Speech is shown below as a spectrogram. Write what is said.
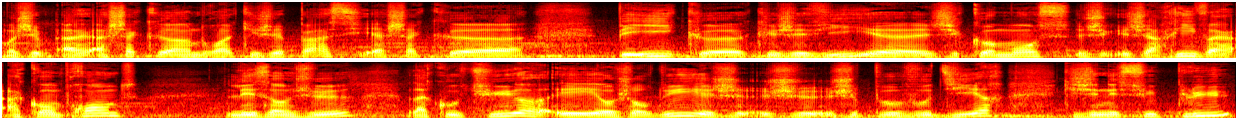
Moi, à chaque endroit que je passe et à chaque euh, pays que, que je vis, euh, je commence, j'arrive à, comprendre les enjeux, la culture et aujourd'hui, je, peux vous dire que je ne suis plus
